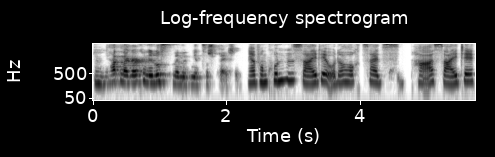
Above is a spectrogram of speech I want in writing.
mhm. hatten da gar keine Lust mehr mit mir zu sprechen. Ja, von Kundenseite oder Hochzeitspaarseite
